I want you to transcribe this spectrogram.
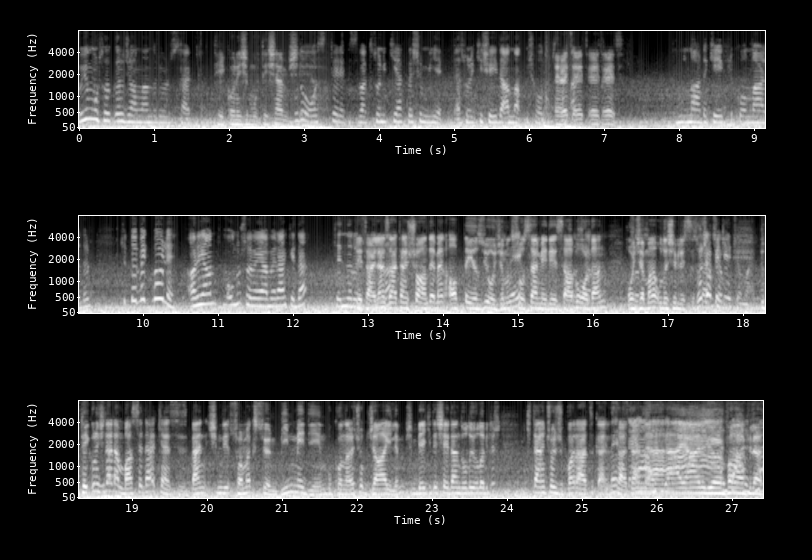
Bu yumurtalıkları canlandırıyoruz Serkan. Teknoloji muhteşem bir Bu şey. da ya. terapisi. Bak son iki yaklaşım iyi. Yani son iki şeyi de anlatmış oldum. Evet sana. evet evet evet. Bunlar da keyifli konulardır. Tüp bebek böyle. Arayan olursa veya merak eden senin aracılığında. Detaylar zaten şu anda hemen altta yazıyor hocamın Evet. sosyal medya hesabı. Sosyal- Oradan hocama sosyal- ulaşabilirsiniz. Hocam Serçe peki Hocam. bu teknolojilerden bahsederken siz ben şimdi sormak istiyorum. Bilmediğim bu konulara çok cahilim. Şimdi belki de şeyden dolayı olabilir. İki tane çocuk var artık hani Evet, zaten "Aa, yani diyorum falan filan.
